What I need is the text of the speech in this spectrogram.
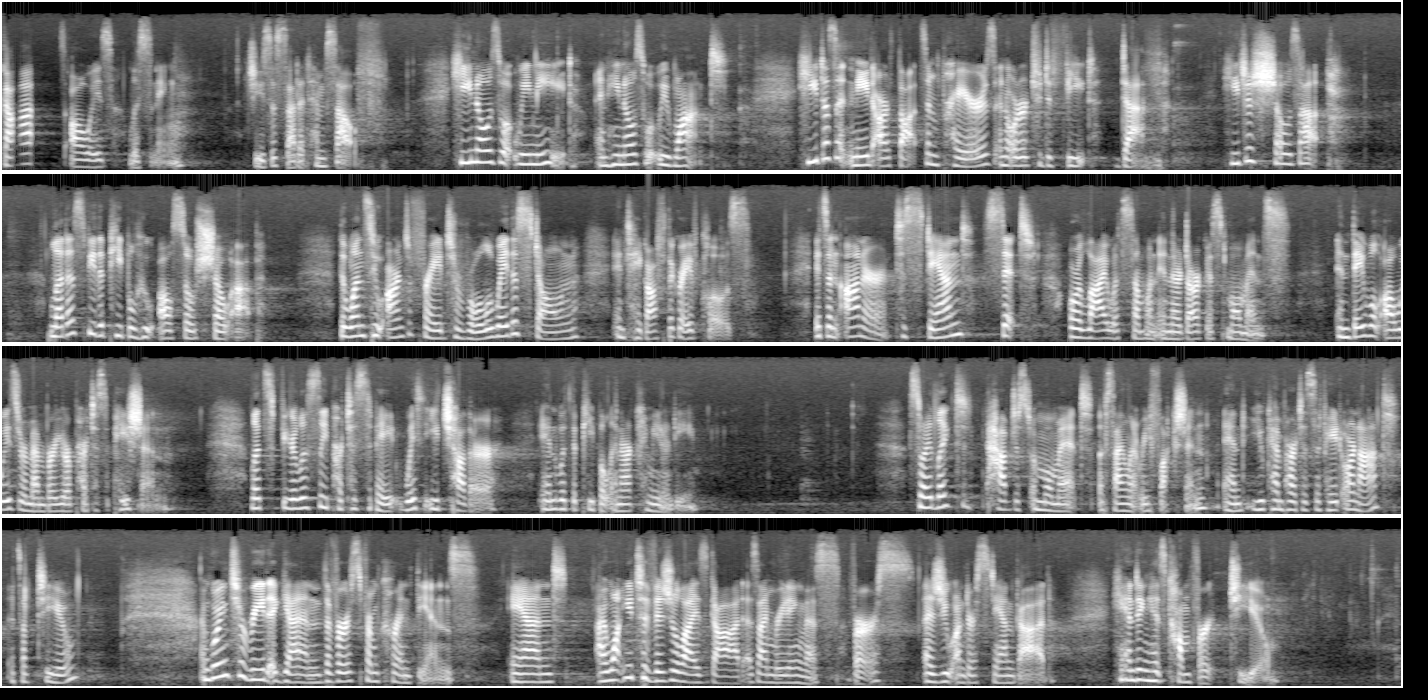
God is always listening. Jesus said it himself. He knows what we need, and He knows what we want. He doesn't need our thoughts and prayers in order to defeat death. He just shows up. Let us be the people who also show up, the ones who aren't afraid to roll away the stone and take off the grave clothes. It's an honor to stand, sit, or lie with someone in their darkest moments, and they will always remember your participation. Let's fearlessly participate with each other and with the people in our community. So I'd like to have just a moment of silent reflection, and you can participate or not. It's up to you. I'm going to read again the verse from Corinthians, and I want you to visualize God as I'm reading this verse, as you understand God, handing his comfort to you.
